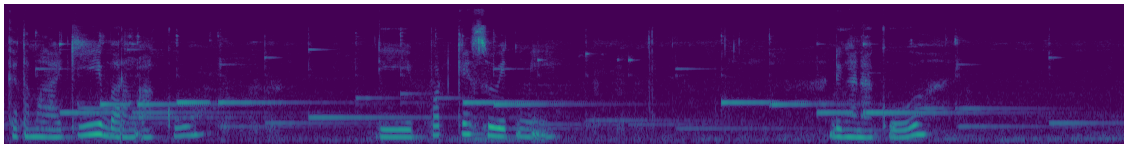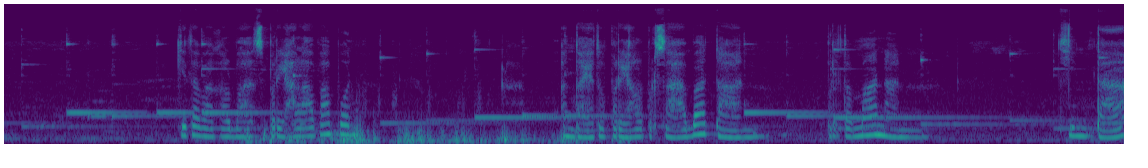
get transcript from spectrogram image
Ketemu lagi bareng aku Di podcast with me. Dengan aku Kita bakal bahas perihal apa pun. Entah itu perihal persahabatan Pertemanan Cinta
